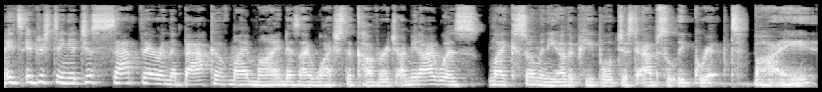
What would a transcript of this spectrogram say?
It's interesting. It just sat there in the back of my mind as I watched the coverage. I mean, I was like so many other people just absolutely gripped by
